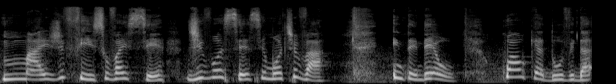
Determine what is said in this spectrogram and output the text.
mais difícil vai ser de você se motivar. Entendeu? Qualquer dúvida,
